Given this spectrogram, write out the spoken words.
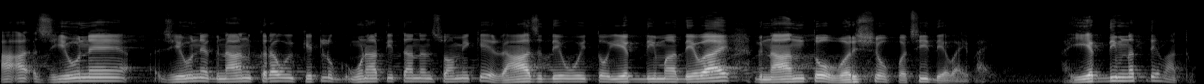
આ જીવને જીવને જ્ઞાન કરાવવું કેટલું ગુણાતીતાનંદ સ્વામી કે રાજ દેવું હોય તો એક દીમાં દેવાય, જ્ઞાન તો વર્ષો પછી દેવાય ભાઈ. એક દીમ નથી દેવાતું.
